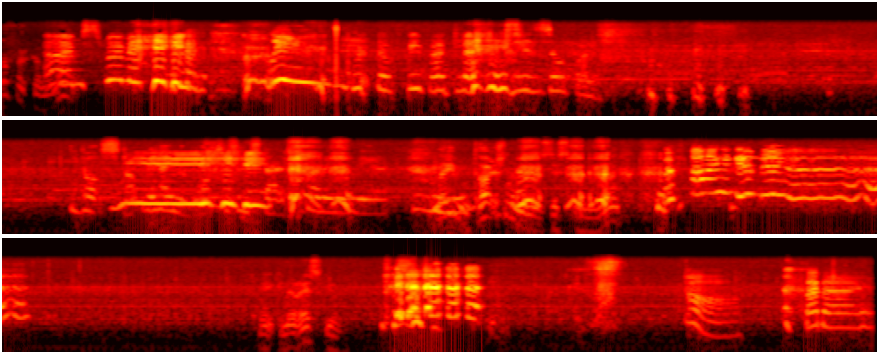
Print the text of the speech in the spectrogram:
Gopher coming. I'm swimming! Whee! the FIFA glitch is so funny. you got stuck Whee! behind the boxes and started swimming in the air. I'm not even touching him, he's just coming out. We're flying in the air! Hey, can I rescue him? Aww. Bye bye.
